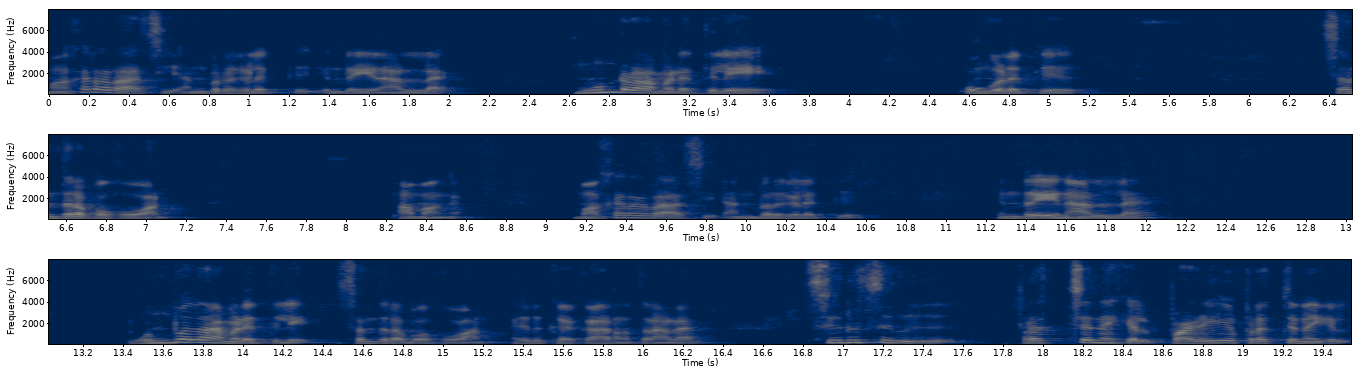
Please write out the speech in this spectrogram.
மகர ராசி அன்பர்களுக்கு இன்றைய நாளில் மூன்றாம் இடத்திலே உங்களுக்கு சந்திர பகவான். ஆமாங்க. மகர ராசி அன்பர்களுக்கு இன்றைய நாளில் ஒன்பதாம் இடத்திலே சந்திர பகவான் இருக்க காரணத்தினால சிறு சிறு பிரச்சனைகள் பழைய பிரச்சனைகள்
